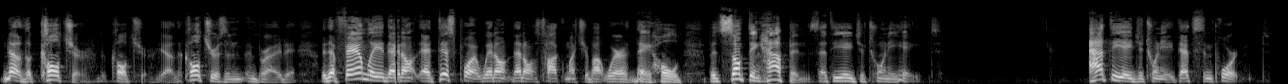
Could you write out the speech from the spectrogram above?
No, the culture, the culture. Yeah, the culture is in, in. The family, they don't, at this point, we don't, they don't talk much about where they hold. But something happens at the age of 28. At the age of 28, that's important.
